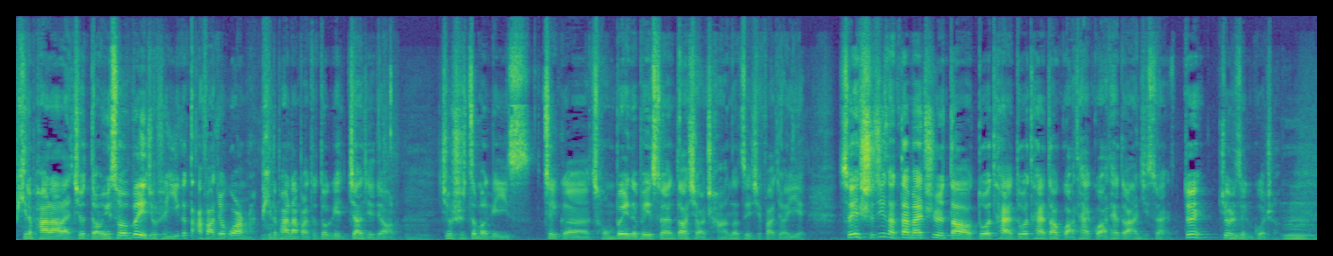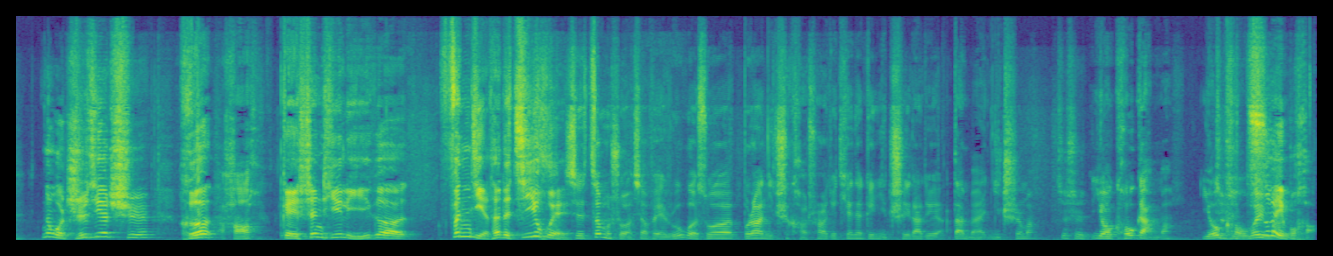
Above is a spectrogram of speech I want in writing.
噼里啪啦的，就等于说胃就是一个大发酵罐嘛，噼里啪啦把它都给降解掉了，就是这么个意思。这个从胃的胃酸到小肠的这些发酵液，所以实际上蛋白质到多肽，多肽到寡肽，寡肽到氨基酸，对，就是这个过程。嗯，那我直接吃和好，给身体里一个。分解它的机会是这么说，小飞，如果说不让你吃烤串，就天天给你吃一大堆蛋白，你吃吗？就是有口感吗？有口味？滋味不好，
